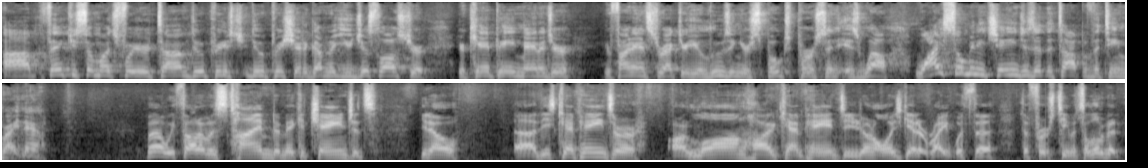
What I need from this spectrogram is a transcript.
Uh, thank you so much for your time. Do appreciate, do appreciate it, Governor. You just lost your, your campaign manager your finance director, you're losing your spokesperson as well. Why so many changes at the top of the team right now? Well, we thought it was time to make a change. It's, you know, uh, these campaigns are are long, hard campaigns, and you don't always get it right with the, the first team. It's a little bit,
